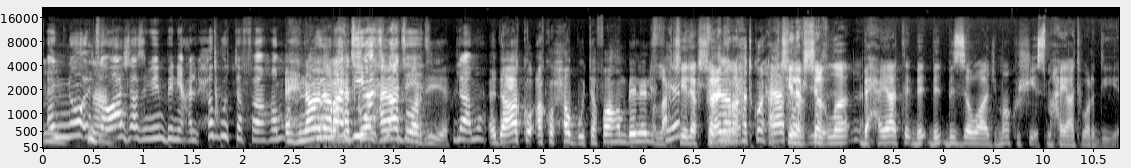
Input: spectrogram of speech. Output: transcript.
إنه نعم. الزواج لازم ينبني على الحب والتفاهم هنا راح تكون حياة. وردية لا مو إذا اكو أكو حب وتفاهم بين الاثنين فعلا راح تكون حياة أحكي لك. شغلة بحياه ب- ب- بالزواج ماكو شيء اسمه حياة وردية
